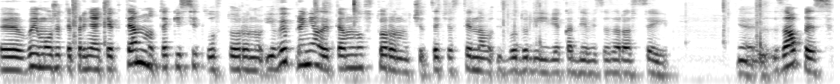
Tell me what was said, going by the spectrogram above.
ви можете прийняти як темну, так і світлу сторону. І ви прийняли темну сторону. Це частина з водоліїв, яка дивиться зараз цей е, запис.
